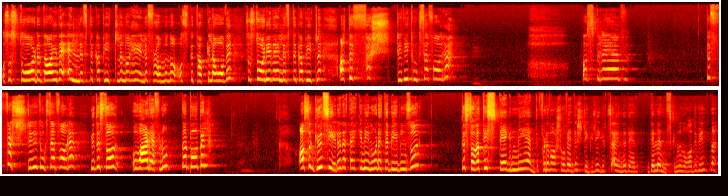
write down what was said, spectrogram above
Og så står det da i det ellevte kapitlet, når hele flommen og, og spetakkelet er over, så står det i det ellevte kapitlet at det første de tok seg fore, var strev. Det første de tok seg for, jo, det står Og hva er det for noe? Det er Babel. Altså, Gud sier det. Dette er ikke mine ord, dette er Bibelens ord. Det står at de steg ned, for det var så vederstyggelig i Guds øyne, det, det menneskene nå hadde begynt med.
